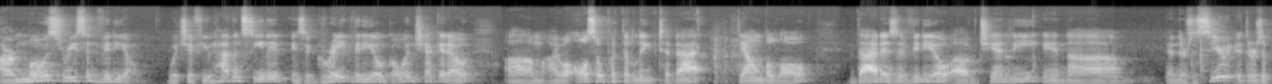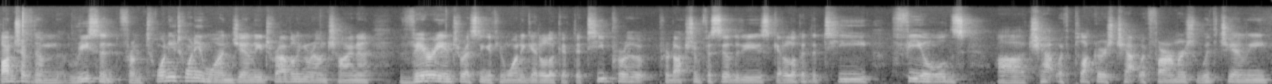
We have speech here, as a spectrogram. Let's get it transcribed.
Our most recent video, which if you haven't seen it, is a great video. Go and check it out. Um, I will also put the link to that down below. That is a video of Jian Li in, uh, and there's a series, there's a bunch of them recent from 2021. Jian Li traveling around China. Very interesting if you want to get a look at the tea pro- production facilities, get a look at the tea fields, uh, chat with pluckers, chat with farmers with Jian Li.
